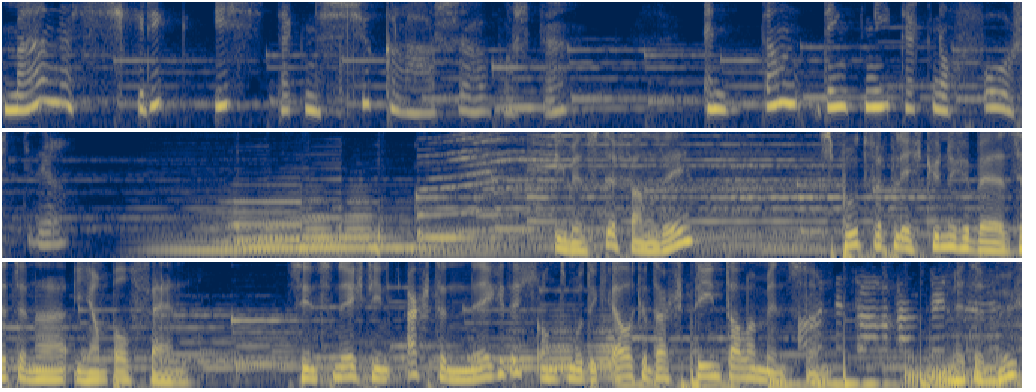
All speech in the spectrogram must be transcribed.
Mijn schrik is dat ik een sukkelaar zou worden. En dan denk ik niet dat ik nog voort wil. Ik ben Stefan Lee, spoedverpleegkundige bij ZNA Jan Paul Fijn. Sinds 1998 ontmoet ik elke dag tientallen mensen. Met een mug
